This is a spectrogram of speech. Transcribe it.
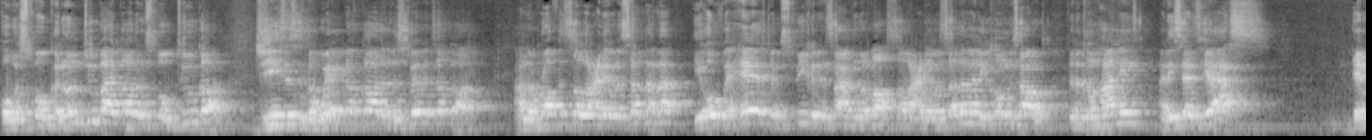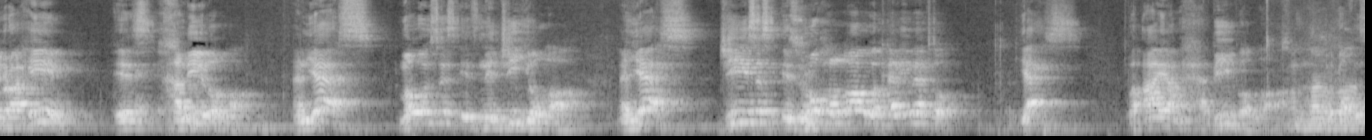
or was spoken unto by God and spoke to God. Jesus is the word of God and the Spirit of God. And the Prophet ﷺ, he overhears them speaking inside the mosque ﷺ, and he comes out to the companions and he says, yes, Ibrahim is Khalilullah. And yes, Moses is Najiyullah. And yes, Jesus is Ruhullah wa Kalimatuh. Yes. But I am Habibullah. The Prophet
